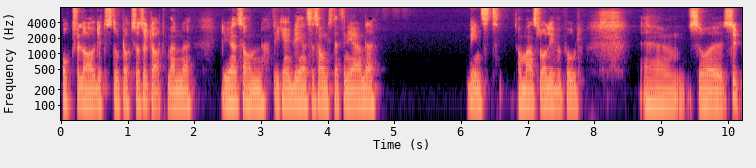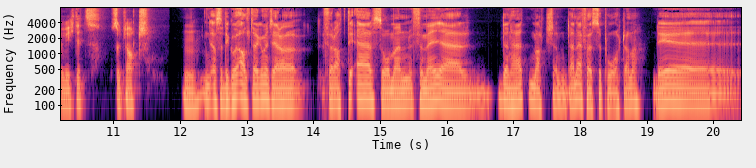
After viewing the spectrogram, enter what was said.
Och för laget stort också såklart, men det, är ju en sån, det kan ju bli en säsongsdefinierande vinst om man slår Liverpool. Ehm, så superviktigt, såklart. Mm. Alltså det går alltid att argumentera för att det är så, men för mig är den här matchen, den är för supporterna. Det är,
